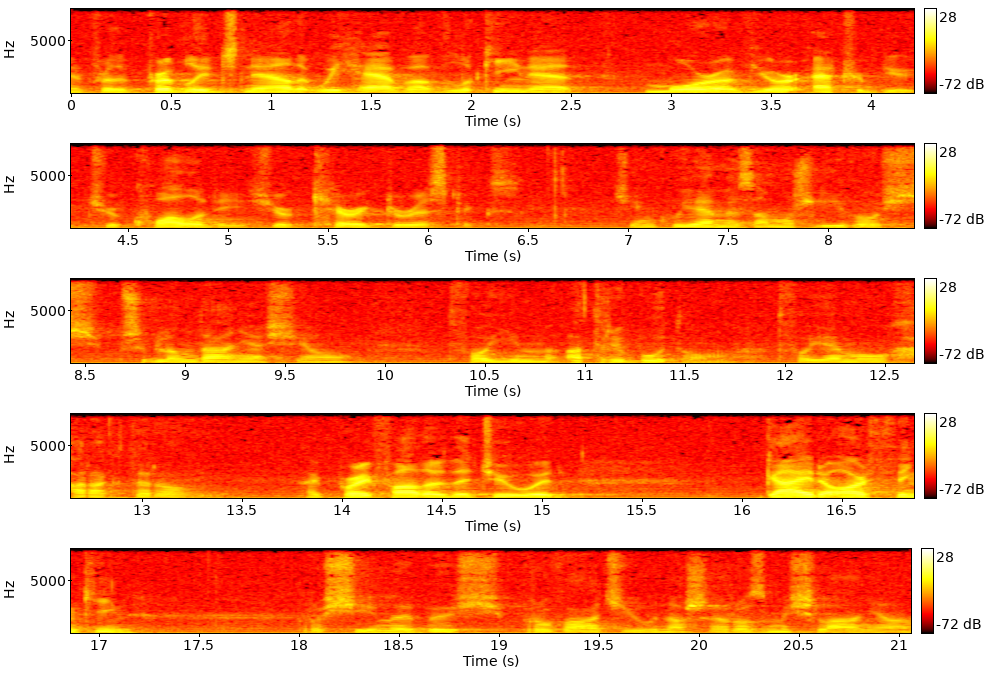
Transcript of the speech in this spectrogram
And for the privilege now that we have of looking at more of your attributes, your qualities, your characteristics. Dziękujemy za możliwość przyglądania się Twoim atrybutom, Twojemu charakterowi. I pray, Father, that you would guide our thinking, Prosimy, byś prowadził nasze rozmyślania,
